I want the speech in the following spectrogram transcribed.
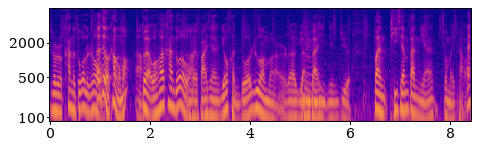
就是看的多了之后，哎，对我看过猫啊，对我后来看多了，我啊会发现有很多热门的原版引进剧，半提前半年就没票了。哎。，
